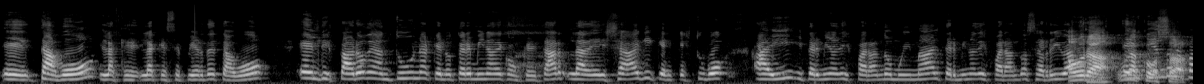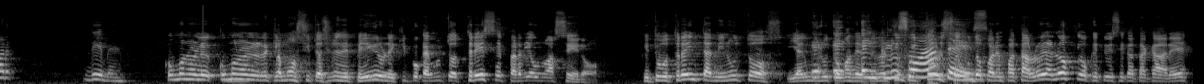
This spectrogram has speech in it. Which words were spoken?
Eh, Tabó, la que, la que se pierde Tabó, el disparo de Antuna que no termina de concretar, la de Shaggy que, que estuvo ahí y termina disparando muy mal, termina disparando hacia arriba. Ahora, una cosa. Dime. ¿Cómo no, le, ¿Cómo no le reclamó situaciones de peligro a un equipo que al minuto 13 perdía 1 a 0? Que tuvo 30 minutos y hay un eh, minuto eh, más del e primer tiempo y todo el segundo para empatarlo. Era lógico que tuviese que atacar, ¿eh?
